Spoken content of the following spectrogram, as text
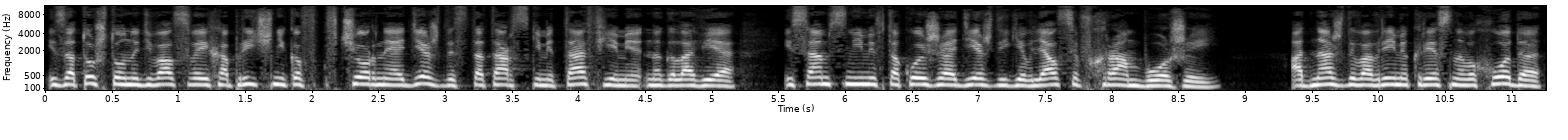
и за то, что он одевал своих опричников в черные одежды с татарскими тафьями на голове, и сам с ними в такой же одежде являлся в храм Божий. Однажды во время крестного хода,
